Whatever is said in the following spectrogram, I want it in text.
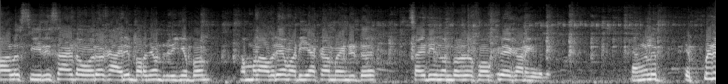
ആൾ സീരിയസ് ആയിട്ട് ഓരോ കാര്യം പറഞ്ഞുകൊണ്ടിരിക്കുമ്പം നമ്മൾ അവരെ വടിയാക്കാൻ വേണ്ടിയിട്ട് സൈഡിൽ നിന്നുണ്ടൊരു കോക്രിയെ കാണിക്കത്തില്ല? ഞങ്ങൾ എപ്പോഴും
